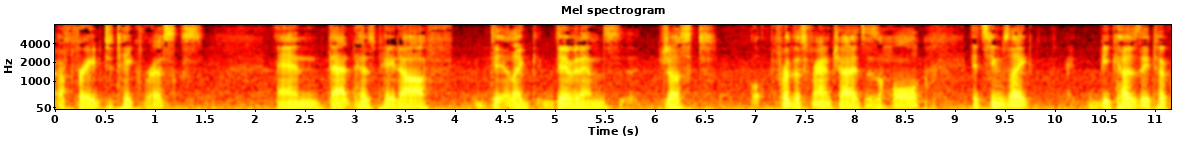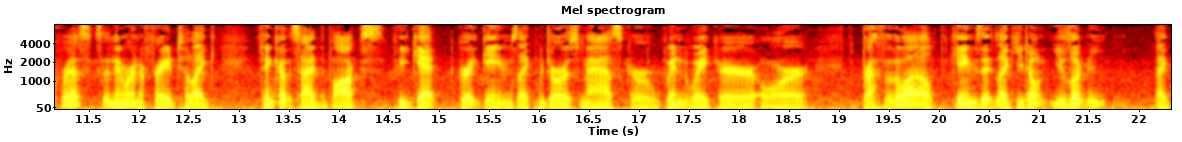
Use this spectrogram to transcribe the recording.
afraid to take risks, and that has paid off di- like dividends just for this franchise as a whole. It seems like because they took risks and they weren't afraid to like think outside the box, we get great games like Majora's Mask or Wind Waker or Breath of the Wild. Games that like you don't you look like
